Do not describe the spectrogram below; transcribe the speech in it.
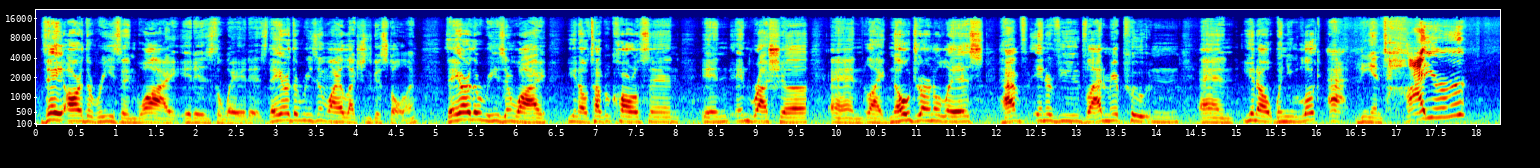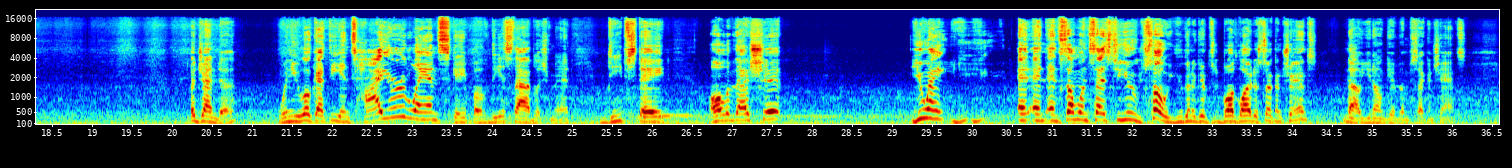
They are the reason why it is the way it is. They are the reason why elections get stolen. They are the reason why, you know, Tucker Carlson in in Russia and like no journalists have interviewed Vladimir Putin and you know, when you look at the entire agenda, when you look at the entire landscape of the establishment, deep state, all of that shit, you ain't. You, and, and, and someone says to you, so you're gonna give Bud Light a second chance? No, you don't give them a second chance.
